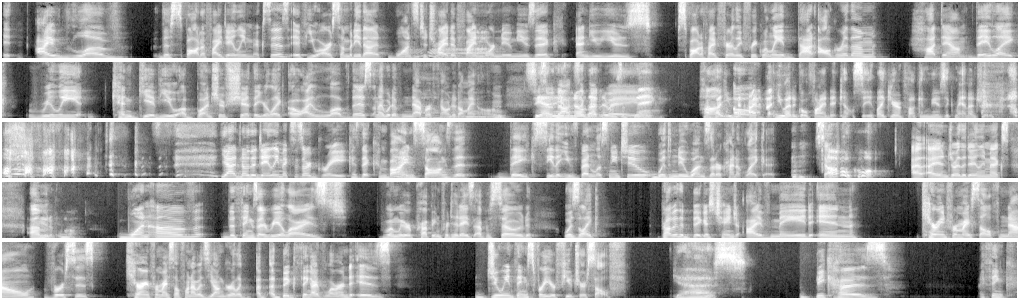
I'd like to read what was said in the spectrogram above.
it I love the Spotify daily mixes if you are somebody that wants to try to find more Ah. new music and you use Spotify fairly frequently, that algorithm, hot damn, they like really can give you a bunch of shit that you're like, "Oh, I love this," and I would have never found it on my own. See, I didn't even know that there was a thing. Huh? I thought you had, Oh. I thought you had to go find it, Kelsey. Like you're a fucking music manager. Yeah, no, the daily mixes are great because it combines songs that they see that you've been listening to with new ones that are kind of like it. so oh, cool. I, I enjoy the daily mix. Um, Beautiful. one of the things I realized when we were prepping for today's episode was like probably the biggest change I've made in caring for myself now versus caring for myself when I was younger. Like a, a big thing I've learned is doing things for your future self Yes. Because I think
